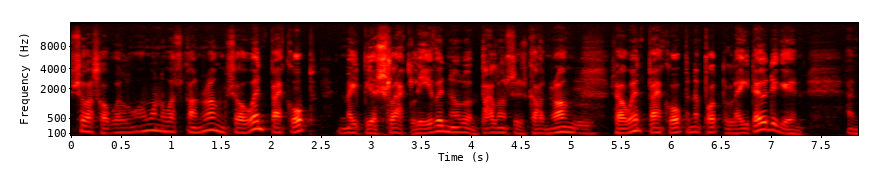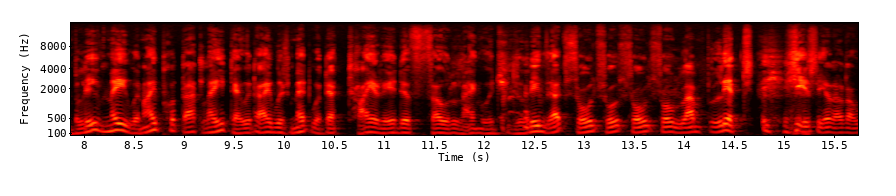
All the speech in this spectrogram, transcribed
So I thought, well, I wonder what's gone wrong. So I went back up. It might be a slack lever, you know, the balance has gone wrong. Mm. So I went back up and I put the light out again. And believe me, when I put that light out, I was met with that tirade of foul language. Leave that so, so, so, so lamp lit. you see, and I thought,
